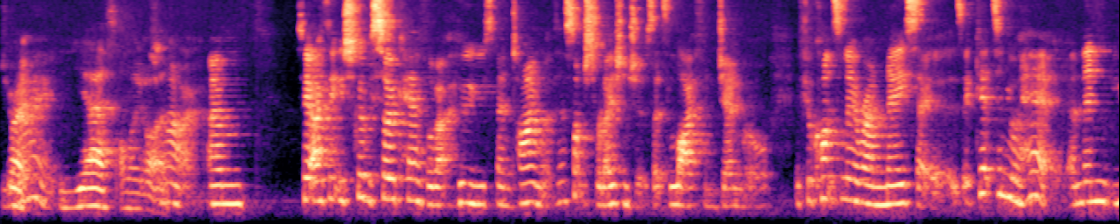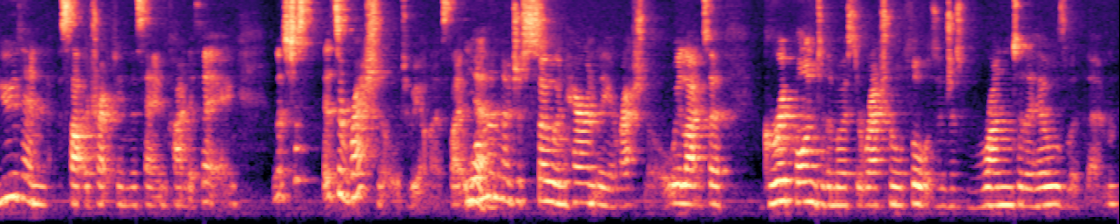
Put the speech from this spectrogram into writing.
Do you I mean? Yes. Oh my god. No. Um, so I think you just got to be so careful about who you spend time with. That's not just relationships; that's life in general. If you're constantly around naysayers, it gets in your head, and then you then start attracting the same kind of thing. And it's just it's irrational, to be honest. Like Yeah. women are just so inherently irrational. We like to grip onto the most irrational thoughts and just run to the hills with them.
